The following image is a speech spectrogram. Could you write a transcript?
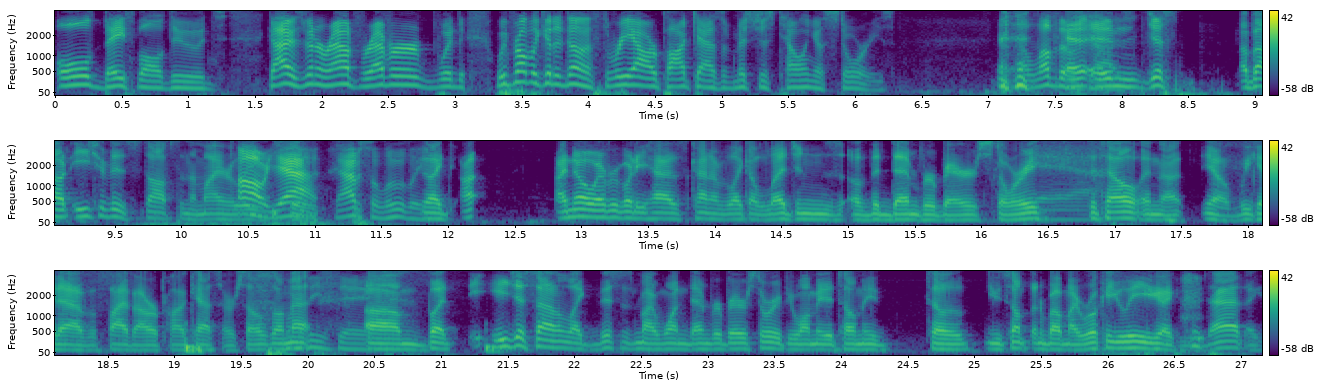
old baseball dudes. Guy who's been around forever. Would we probably could have done a three hour podcast of Mitch just telling us stories. I love those and, guys. and just about each of his stops in the minor leagues. oh yeah, too. absolutely. like I, I know everybody has kind of like a legends of the Denver Bears story Yeah. to tell, and uh, you know we could have a five-hour podcast ourselves on One that. these days. Um, but he just sounded like this is my one Denver Bears story. If you want me to tell me tell you something about my rookie league, I can do that. I-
